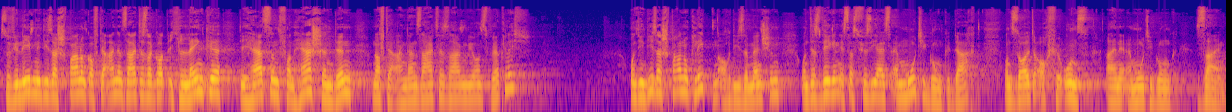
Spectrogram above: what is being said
so wir leben in dieser Spannung. Auf der einen Seite sagt Gott, ich lenke die Herzen von Herrschenden. Und auf der anderen Seite sagen wir uns wirklich, und in dieser Spannung lebten auch diese Menschen und deswegen ist das für sie als Ermutigung gedacht und sollte auch für uns eine Ermutigung sein.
